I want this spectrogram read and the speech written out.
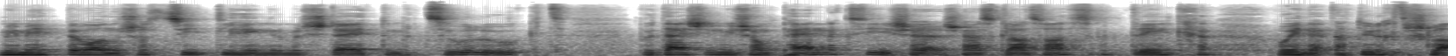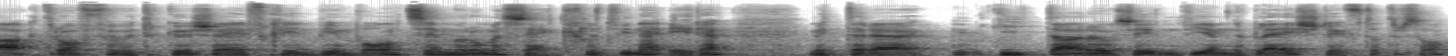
mein Mitbewohner schon ein Zeitchen hinter mir steht und mir zuschaut. Weil der war irgendwie schon Pennen, ist schnell ein Glas Wasser trinken. Und ihn hat natürlich der Schlag getroffen, weil der Gusch einfach irgendwie im Wohnzimmer rumsäckelt wie eine Irre. Mit der Gitarre aus irgendwie einem Bleistift oder so.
